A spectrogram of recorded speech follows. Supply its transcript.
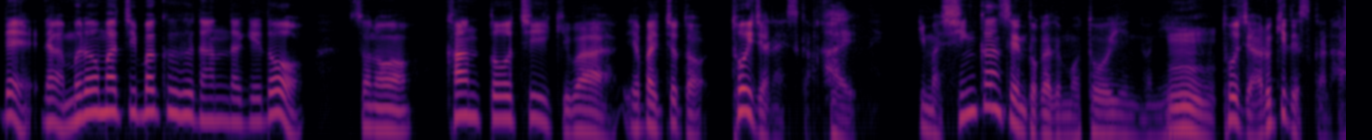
でだから室町幕府なんだけどその関東地域はやっぱりちょっと遠いじゃないですか。はい。今新幹線とかでも遠いのに、うん。当時歩きですから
